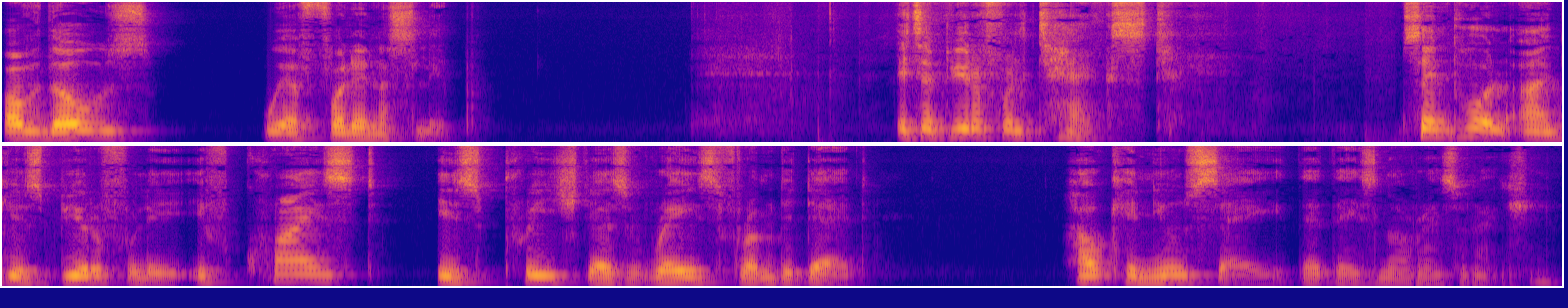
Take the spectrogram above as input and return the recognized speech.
of those who have fallen asleep. It's a beautiful text. St. Paul argues beautifully if Christ is preached as raised from the dead, how can you say that there is no resurrection?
